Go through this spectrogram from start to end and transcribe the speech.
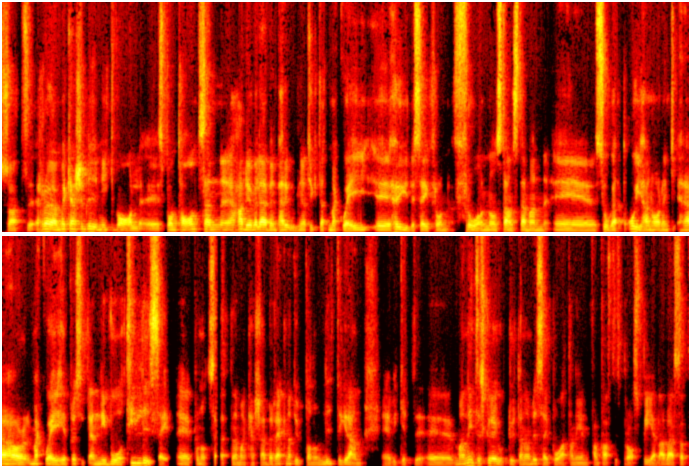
så att Römer kanske blir mitt val eh, spontant. Sen hade jag väl även perioden jag tyckte att McWay eh, höjde sig från, från någonstans där man eh, såg att oj, han har en, här har McWay helt plötsligt en nivå till i sig på något sätt när man kanske hade räknat ut honom lite grann, vilket man inte skulle ha gjort utan han visar ju på att han är en fantastiskt bra spelare. Så att,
